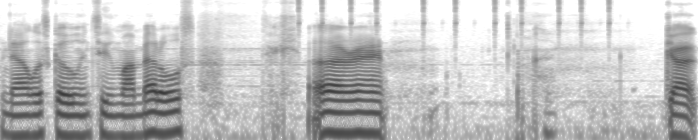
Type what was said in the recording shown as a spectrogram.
Now let's go into my medals. Alright. Got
